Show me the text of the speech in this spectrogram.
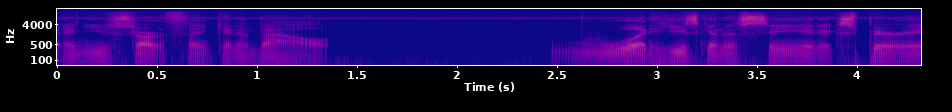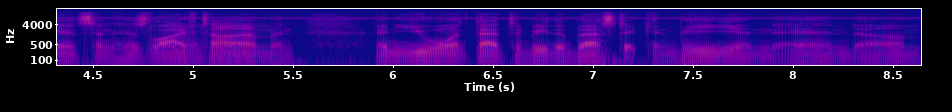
and you start thinking about what he's going to see and experience in his lifetime, and and you want that to be the best it can be, and and um,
